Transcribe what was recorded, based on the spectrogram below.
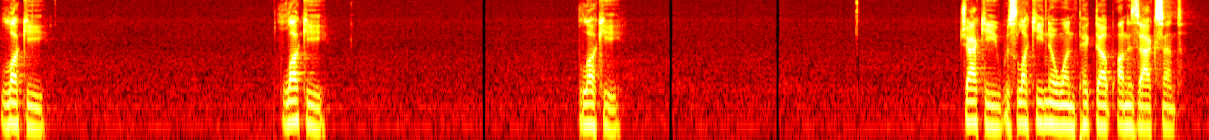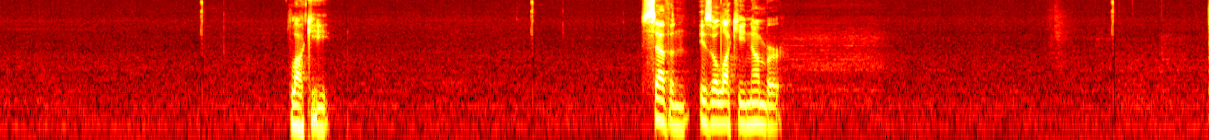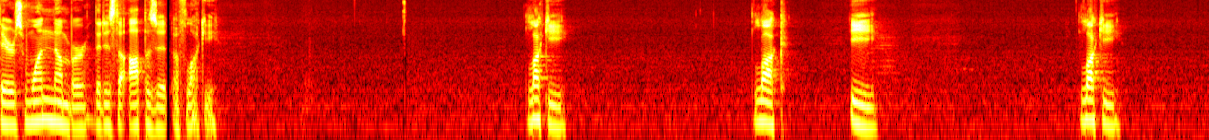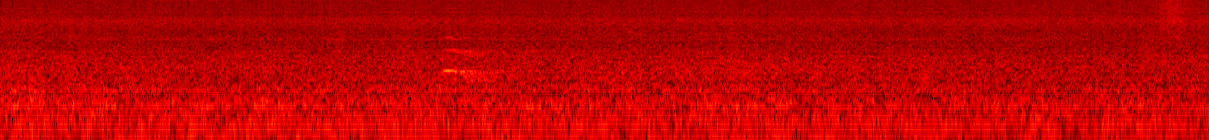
lucky, lucky, lucky. Jackie was lucky no one picked up on his accent. Lucky. Seven is a lucky number. There's one number that is the opposite of lucky. Lucky. Luck. E. Lucky.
